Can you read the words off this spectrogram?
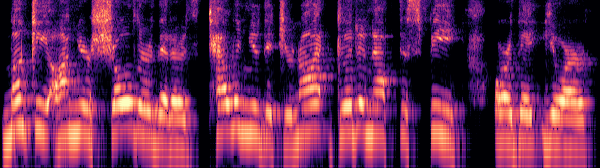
monkey on your shoulder that is telling you that you're not good enough to speak or that you're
